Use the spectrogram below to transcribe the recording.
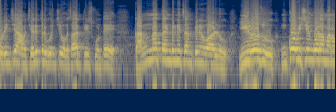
గురించి ఆమె చరిత్ర గురించి ఒకసారి తీసుకుంటే కన్న తండ్రిని చంపిన వాళ్ళు ఈరోజు ఇంకో విషయం కూడా మనం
